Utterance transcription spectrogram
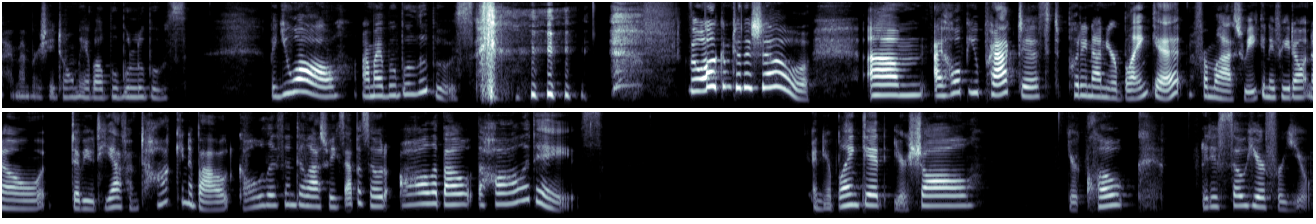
I remember she told me about boo boo loo boos. But you all are my boo boo loo-boos. so welcome to the show. Um, I hope you practiced putting on your blanket from last week. And if you don't know WTF, I'm talking about, go listen to last week's episode all about the holidays. And your blanket, your shawl, your cloak, it is so here for you.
